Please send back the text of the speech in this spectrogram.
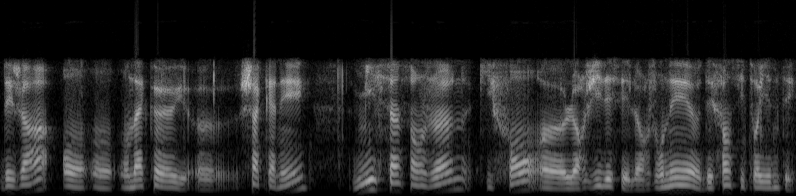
déjà, on, accueille chaque année 1500 jeunes qui font euh, leur JDC, leur journée euh, défense citoyenneté.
